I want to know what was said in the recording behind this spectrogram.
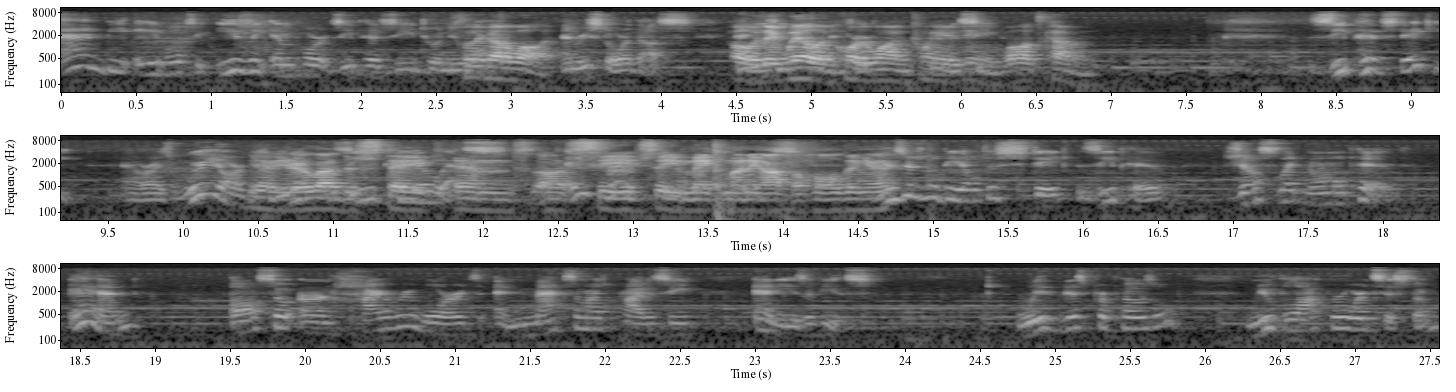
and be able to easily import zpiv seed to a new So they wallet got a wallet. and restore thus. Oh, they will in quarter one, previously. 2018. Wallet's coming. ZPIV staking, or as we are Yeah, you're allowed to stake and uh, A seed, so you make money off of holding it. Users will be able to stake ZPIV just like normal PIV, and also earn higher rewards and maximize privacy and ease of use. With this proposal, new block reward system,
